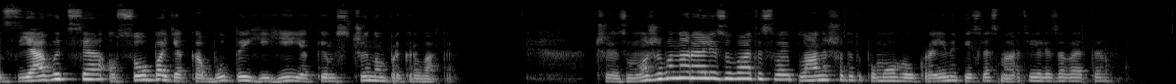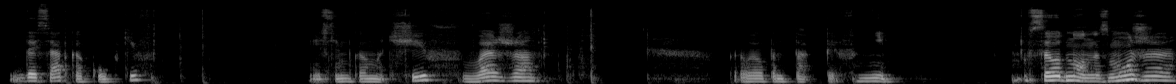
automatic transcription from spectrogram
з'явиться особа, яка буде її якимсь чином прикривати. Чи зможе вона реалізувати свої плани щодо допомоги Україні після смерті Єлізавети? Десятка кубків, вісімка мечів, вежа, королева пентаклів. Ні. Все одно не зможе,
